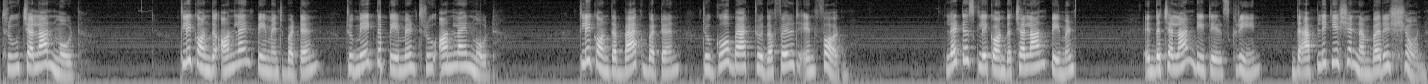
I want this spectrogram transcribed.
through Challan mode. Click on the Online Payment button to make the payment through online mode. Click on the Back button to go back to the filled in form. Let us click on the Challan payment. In the Challan details screen, the application number is shown.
